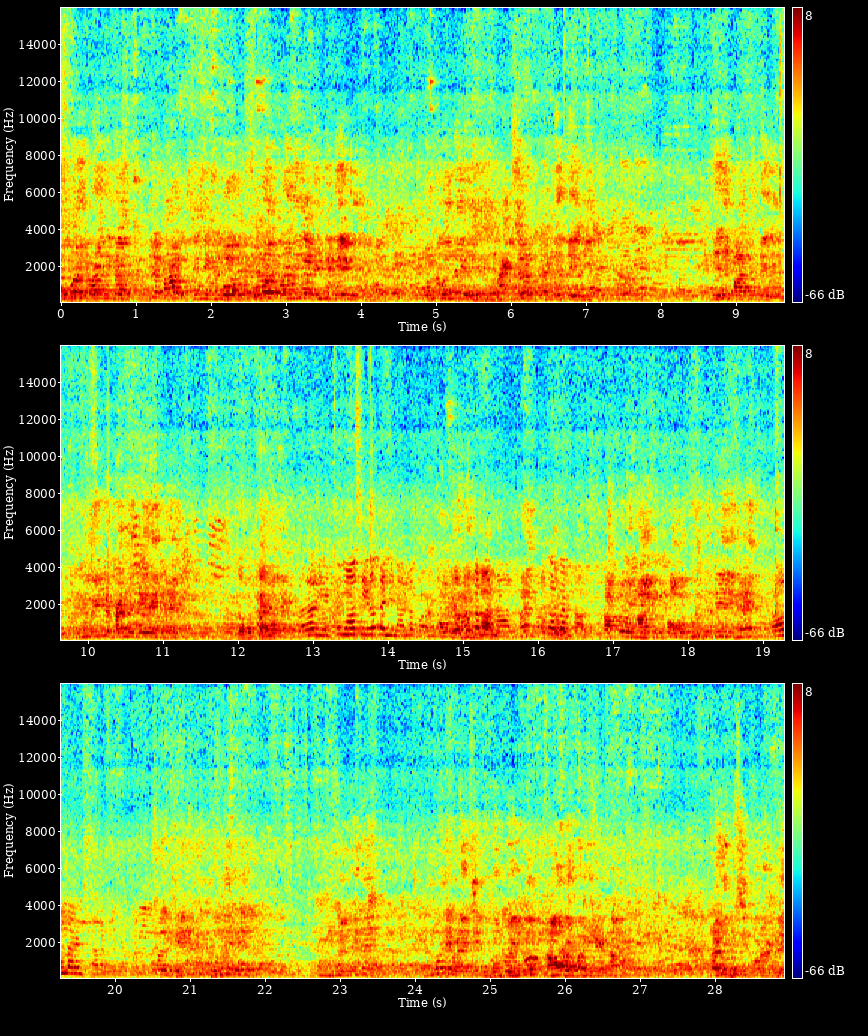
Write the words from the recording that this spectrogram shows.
ஒவ்வொரு குழந்தைக்கும் இல்லை பரவாயில்ல செஞ்சுக்கோ. ஒவ்வொரு குழந்தைக்கும் ரெண்டு டேட் இருக்கணும் ஒன்று வந்து ஆக்சுவலாக ரெண்டு தேதி. எதிர்பார்த்த தேதி. உங்கள் வீட்டில் பிறந்த தேதி என்ன? அதாவது எட்டு மாசம் இருபத்தஞ்சு நாள்ல பிறந்தோம். அக்டோபர் நாலு. அக்டோபர் நாலு. அக்டோபர் நாலு. நவம்பர் செவன்டீன் So, இப்ப எனக்கு வந்து உங்களுக்கு வந்து மூளை வளர்ச்சியை பொறுத்த வரைக்கும் நவம்பர் பதினேழாம் தடுப்பூசி போடுறது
